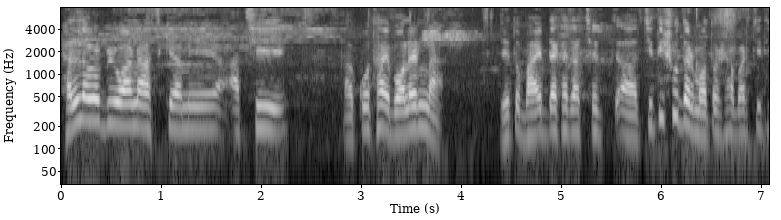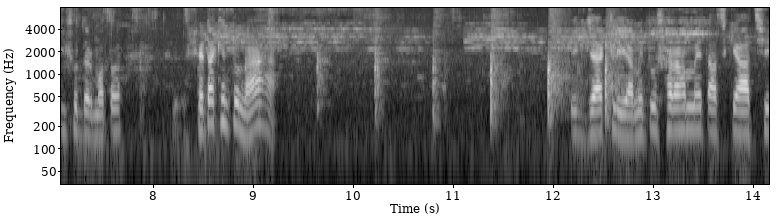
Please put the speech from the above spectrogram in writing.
হ্যালো এভরিওয়ান আজকে আমি আছি কোথায় বলেন না, যেহেতু ভাইব দেখা যাচ্ছে চিতিসুদের মতো, সবার চিতিসুদের মতো, সেটা কিন্তু না। এক্স্যাক্টলি আমি তুষার আহমেদ আজকে আছি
